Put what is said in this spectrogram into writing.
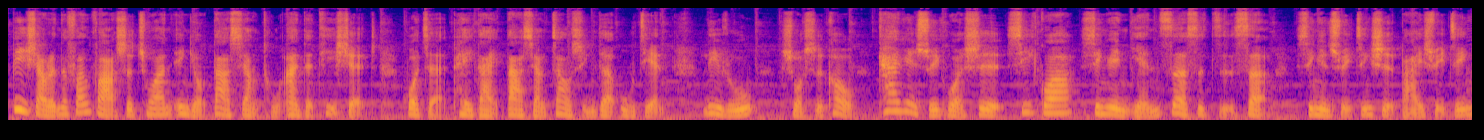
避小人的方法是穿印有大象图案的 T 恤，或者佩戴大象造型的物件，例如锁匙扣。开运水果是西瓜，幸运颜色是紫色。幸运水晶是白水晶，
